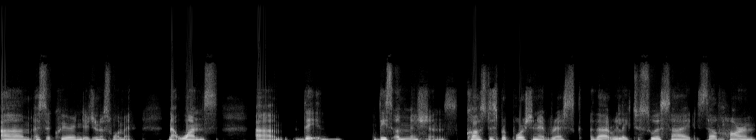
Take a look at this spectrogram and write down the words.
um, as a queer Indigenous woman, not once. Um, they, these omissions cause disproportionate risk that relate to suicide, self harm,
